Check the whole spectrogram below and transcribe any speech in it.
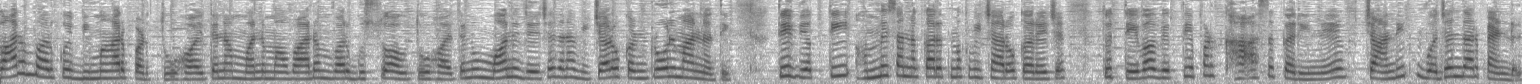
વારંવાર કોઈ બીમાર પડતું હોય, તેના મનમાં વારંવાર ગુસ્સો આવતું હોય, તેનું મન જે છે તેના વિચારો કંટ્રોલમાં નથી. તે વ્યક્તિ હંમેશા નકારાત્મક વિચારો કરે છે. તો તેવા વ્યક્તિએ પણ ખાસ કરીને ચાંદીનું વજનદાર પેન્ડલ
